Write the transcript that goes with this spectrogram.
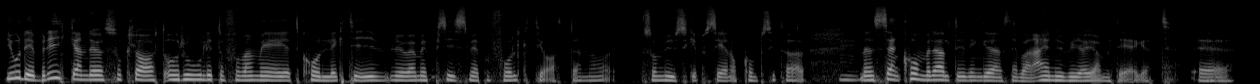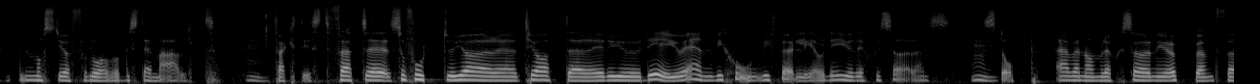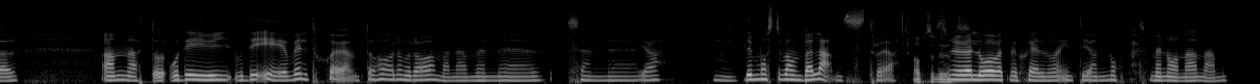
Jo, det är berikande såklart och roligt att få vara med i ett kollektiv. Nu är jag med, precis med på Folkteatern och, som musiker på scen och kompositör. Mm. Men sen kommer det alltid en gräns när jag bara, nej nu vill jag göra mitt eget. Eh, Mm. nu måste jag få lov att bestämma allt Mm. faktiskt. För att eh, så fort du gör eh, teater är det, ju, det är ju en vision vi följer och det är ju regissörens Mm. stopp. även om regissören är öppen för annat. Och, och, det, är ju, och det är väldigt skönt att ha de ramarna, men eh, sen, eh, ja. Mm. Det måste vara en balans, tror jag. Absolut. Så nu har jag lovat mig själv att inte göra något med någon annan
